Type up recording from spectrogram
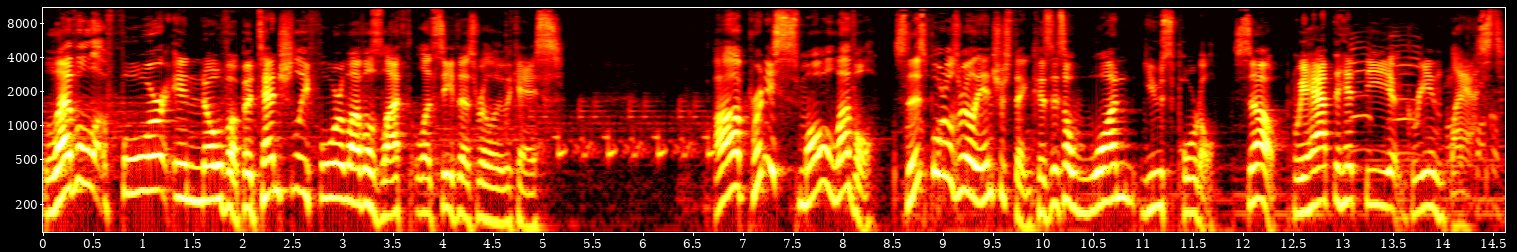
Level 4 in Nova. Potentially 4 levels left. Let's see if that's really the case. Uh, pretty small level. So this portal is really interesting because it's a one-use portal. So we have to hit the green last,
